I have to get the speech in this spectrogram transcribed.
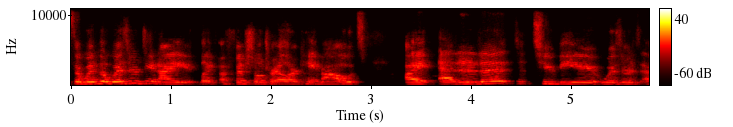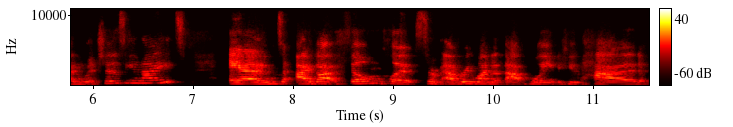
so when the Wizards Unite like official trailer came out, I edited it to be Wizards and Witches Unite. And I got film clips from everyone at that point who had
